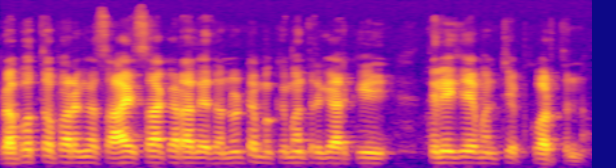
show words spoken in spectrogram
ప్రభుత్వ పరంగా సహాయ సహకారాలు ఏదైనా ఉంటే ముఖ్యమంత్రి గారికి తెలియజేయమని చెప్పి కోరుతున్నాం.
